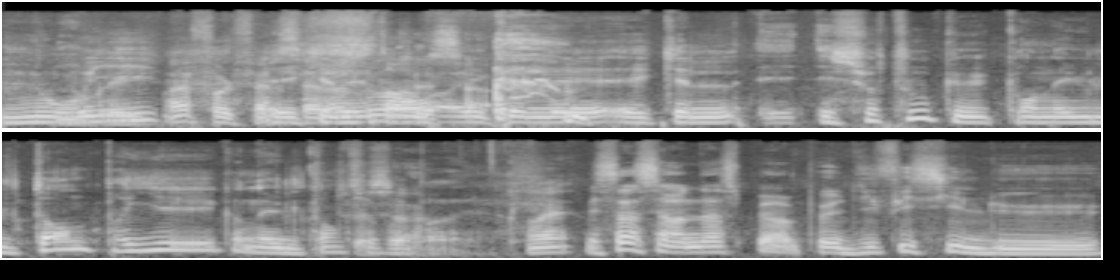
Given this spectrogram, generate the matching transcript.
nourrie. Ouais, faut le faire Et, qu'elle est en- et, qu'elle est- et qu'elle- et- et surtout que- qu'on ait eu le temps de prier, qu'on ait eu le temps de se ça. préparer. Ouais. Mais ça, c'est un aspect un peu difficile du,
